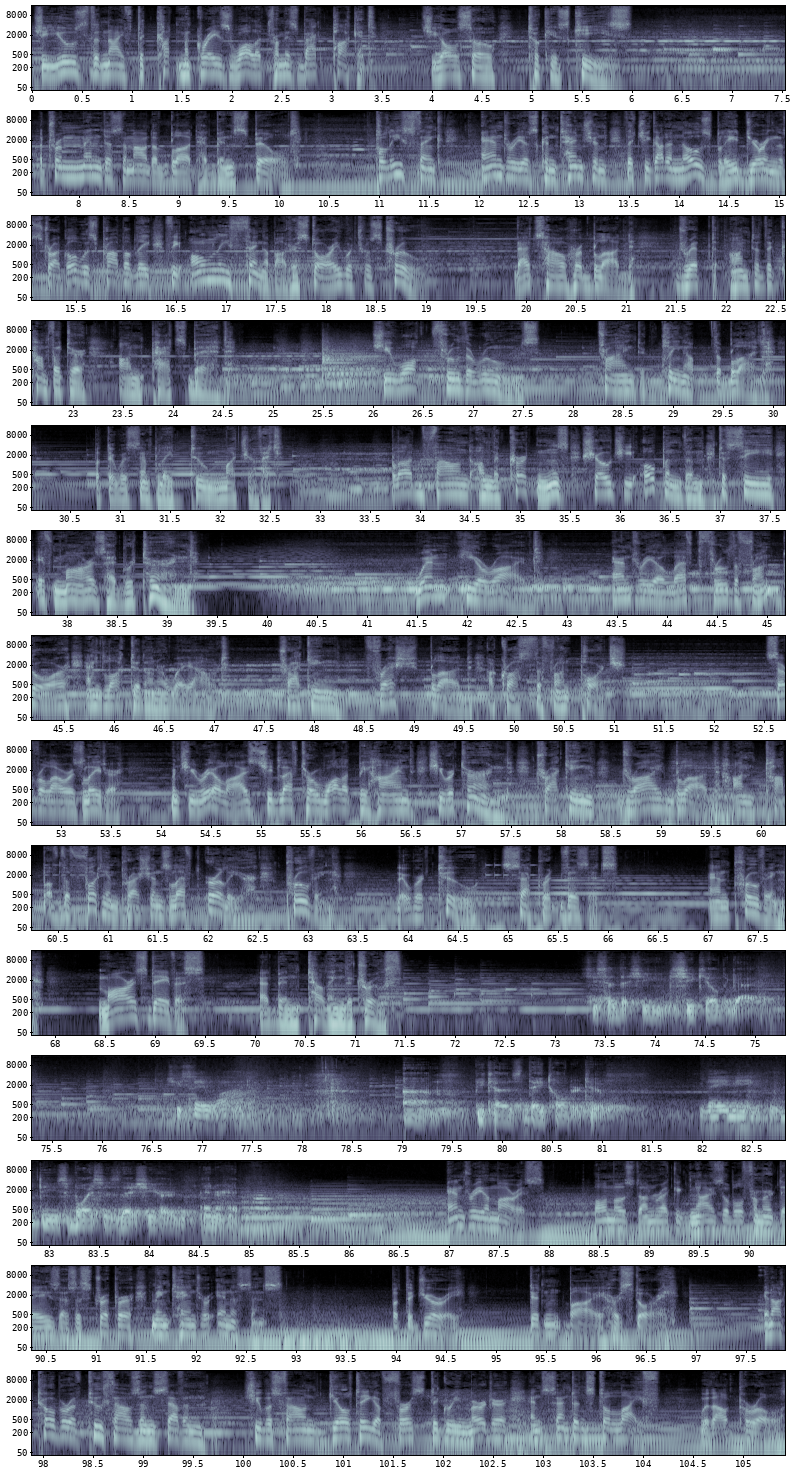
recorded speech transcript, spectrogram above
She used the knife to cut McRae's wallet from his back pocket. She also took his keys. A tremendous amount of blood had been spilled. Police think Andrea's contention that she got a nosebleed during the struggle was probably the only thing about her story which was true. That's how her blood dripped onto the comforter on Pat's bed. She walked through the rooms, trying to clean up the blood, but there was simply too much of it. Blood found on the curtains showed she opened them to see if Mars had returned. When he arrived, Andrea left through the front door and locked it on her way out tracking fresh blood across the front porch. Several hours later, when she realized she'd left her wallet behind, she returned, tracking dried blood on top of the foot impressions left earlier, proving there were two separate visits, and proving Mars Davis had been telling the truth. She said that she, she killed the guy. Did she say why? Um, because they told her to. They meaning who? These voices that she heard in her head. Andrea Morris, almost unrecognizable from her days as a stripper, maintained her innocence. But the jury didn't buy her story. In October of 2007, she was found guilty of first degree murder and sentenced to life without parole.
